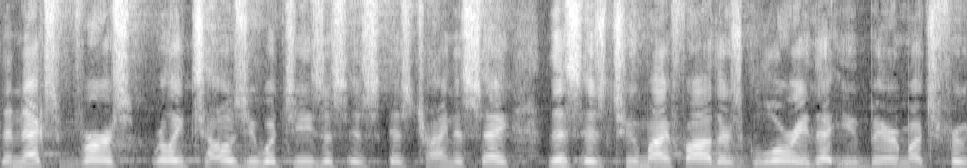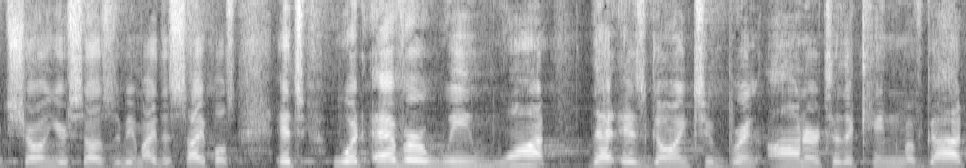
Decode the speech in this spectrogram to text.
the next verse really tells you what Jesus is, is trying to say. This is to my Father's glory that you bear much fruit, showing yourselves to be my disciples. It's whatever we want that is going to bring honor to the kingdom of God.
